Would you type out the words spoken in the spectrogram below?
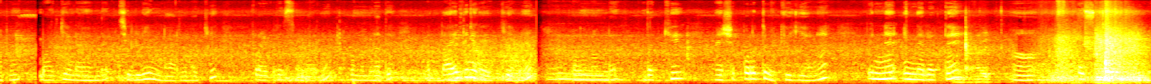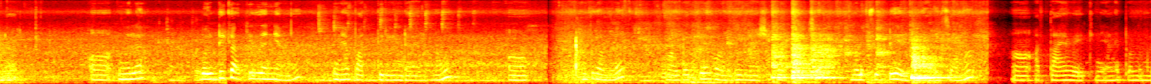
അപ്പം ബാക്കി ഉണ്ടായിരുന്നത് ചില്ലി ഉണ്ടായിരുന്നു. ബാക്കി ഫ്രൈഡ് റൈസ് ഉണ്ടായിരുന്നു. അപ്പം നമ്മളത് അത്തായത്തിന് കഴിക്കുകയാണ്. അപ്പം നമ്മൾ ഇതൊക്കെ മേശപ്പുറത്ത് വെക്കുകയാണ്. പിന്നെ ഇന്നലത്തെ ഫസ്റ്റ് ഇന്നലെ ബർത്ത്ഡേക്ക് ആക്കിയത് തന്നെയാണ്. പിന്നെ പത്തിരി ഉണ്ടായിരുന്നു. എന്നിട്ട് നമ്മൾ അതൊക്കെ കൊണ്ടുപോയി മേശപ്പുറത്ത് നമ്മൾ ഫുഡ് കഴിക്കുന്ന ആഴ്ചയാണ് അത്തായം കഴിക്കുന്നതാണ് ഇപ്പം നമ്മൾ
